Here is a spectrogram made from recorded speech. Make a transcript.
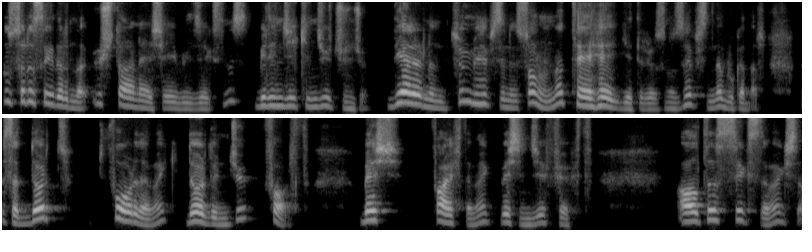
Bu sıra sayılarında 3 tane şey bileceksiniz. Birinci, ikinci, üçüncü. Diğerlerinin tüm hepsinin sonuna th getiriyorsunuz. Hepsinde bu kadar. Mesela 4 four demek. Dördüncü fourth. 5 five demek. Beşinci fifth. 6 six demek. işte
